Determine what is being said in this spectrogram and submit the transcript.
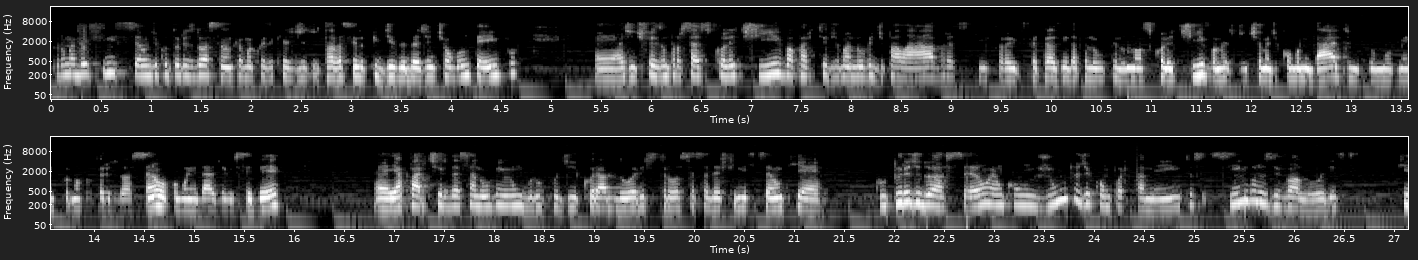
por uma definição de cultura de doação, que é uma coisa que estava sendo pedida da gente há algum tempo é, a gente fez um processo coletivo a partir de uma nuvem de palavras que foi, foi trazida pelo, pelo nosso coletivo, né, a gente chama de comunidade do Movimento por uma Cultura de Doação, ou comunidade MCD. É, e a partir dessa nuvem, um grupo de curadores trouxe essa definição que é cultura de doação é um conjunto de comportamentos, símbolos e valores que,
